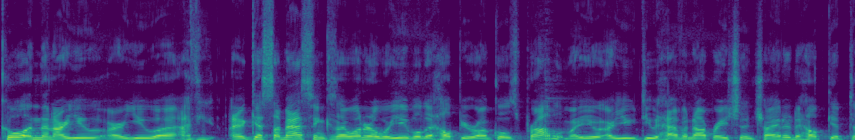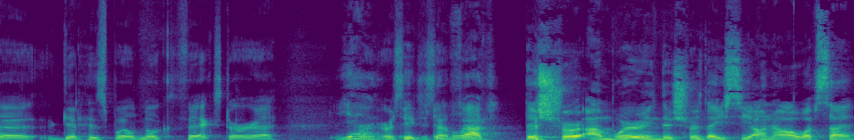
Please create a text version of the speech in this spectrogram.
Cool. And then are you are you uh, have you? I guess I'm asking because I want to know were you able to help your uncle's problem? Are you are you do you have an operation in China to help get uh, get his spoiled milk fixed or? Uh, Yeah. Or- or is he in, just in out of fact, the shirt I'm wearing, the shirt that you see on our website,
